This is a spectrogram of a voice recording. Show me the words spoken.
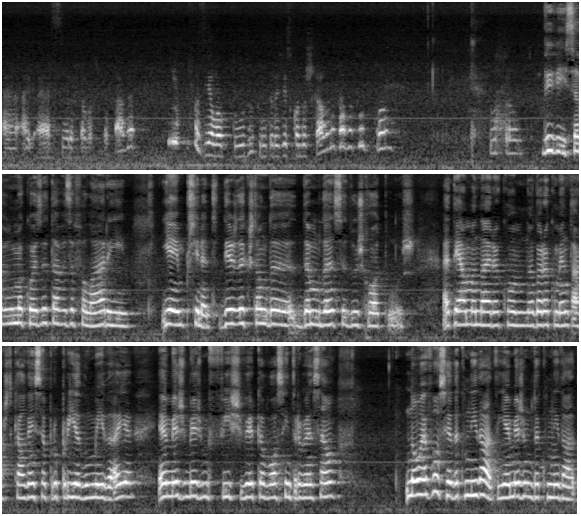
A, a, a senhora ficava responsável e fazia logo tudo, que muitas vezes quando eu chegava já estava tudo pronto. Tudo pronto. Vivi, sabes uma coisa, estavas a falar e, e é impressionante, desde a questão da, da mudança dos rótulos até à maneira como agora comentaste que alguém se apropria de uma ideia, é mesmo, mesmo fixe ver que a vossa intervenção não é vossa, é da comunidade e é mesmo da comunidade.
